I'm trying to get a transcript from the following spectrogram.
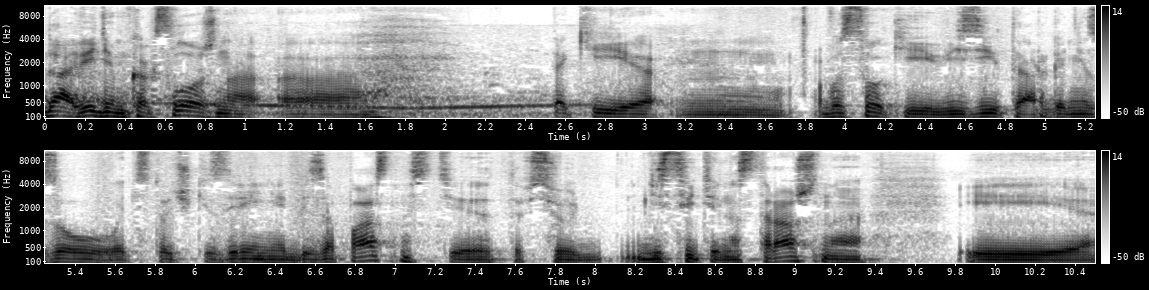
Да, видим, как сложно э, такие э, высокие визиты организовывать с точки зрения безопасности. Это все действительно страшно. И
